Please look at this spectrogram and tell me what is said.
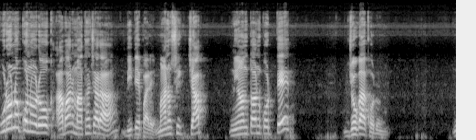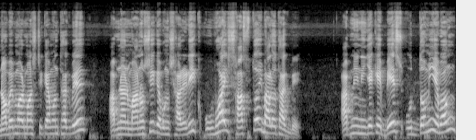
পুরনো কোনো রোগ আবার মাথাচাড়া দিতে পারে। মানসিক চাপ নিয়ন্ত্রণ করতে যোগা করুন। নভেম্বর মাসটি কেমন থাকবে? আপনার মানসিক এবং শারীরিক উভয় স্বাস্থ্যই ভালো থাকবে। আপনি নিজেকে বেশ উদ্যমী এবং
